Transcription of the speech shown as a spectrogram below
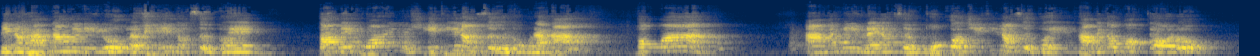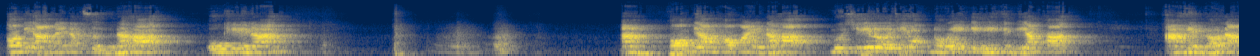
มินพัฒน์นั่งดีๆลูกแล้วชี้หนังสือตัวเอง ตอนนี้ครูว่าให้หนูชี้ที่หนังสือหนูนะคะ เพราะว่า อ่ามันมีอยู่ในหนังสือทุกคนชี้ที่หนังสือตัวเองค่ะ ไม่ต้องมองจอลูก ตอนนี้อ่านในหนังสือนะคะ โอเคนะ อะพร้อมยังเอาใหม่นะคะ มือชี้เลยที่หนอยหนีเห็นหรือยังคะ อะเห็นแล้วนะ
